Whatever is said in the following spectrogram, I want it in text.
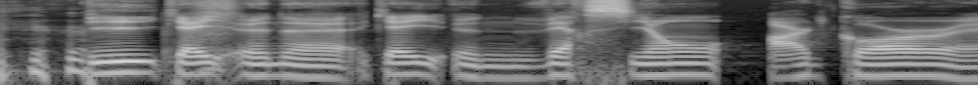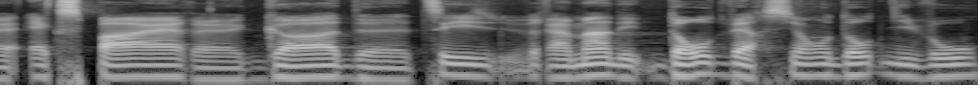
Puis qu'il y ait une, euh, qu'il y ait une version hardcore, euh, expert, euh, god, euh, tu sais, vraiment d'autres versions, d'autres niveaux,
